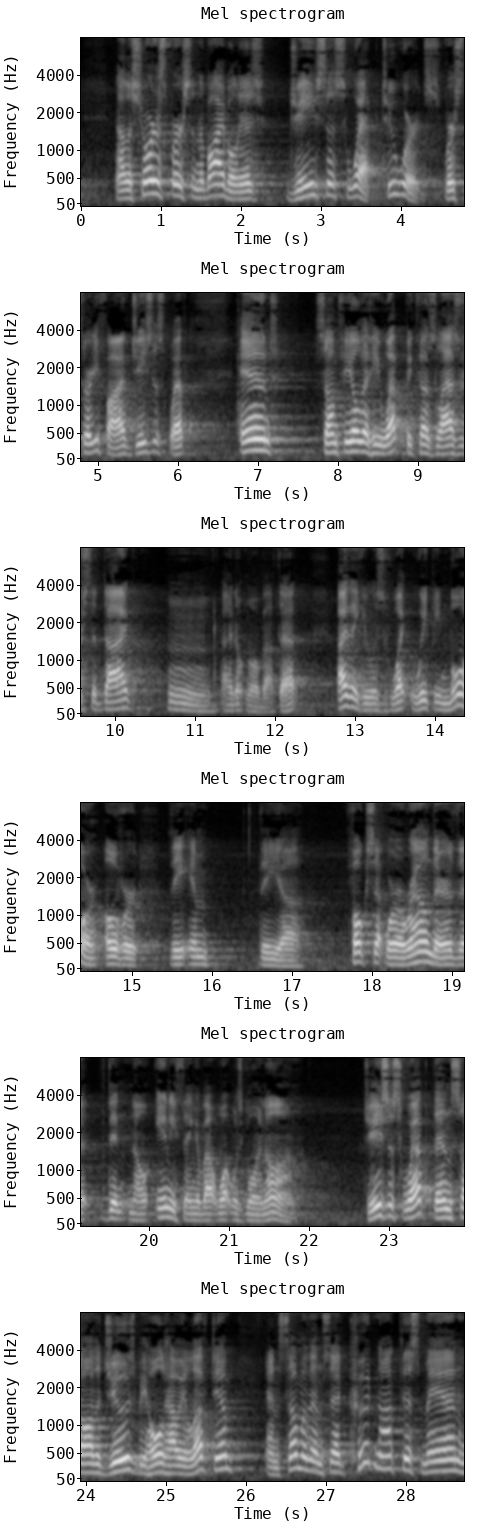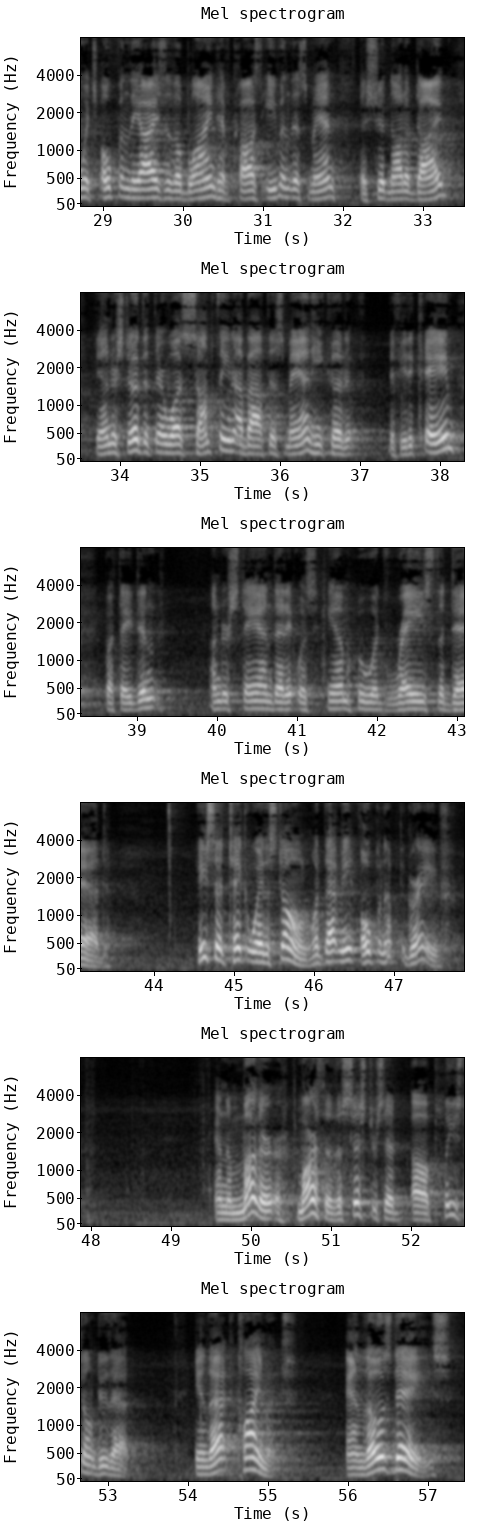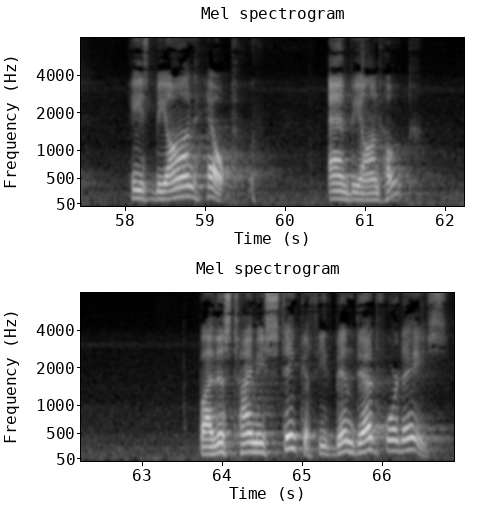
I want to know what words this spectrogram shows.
Now, the shortest verse in the Bible is Jesus wept. Two words. Verse 35 Jesus wept. And some feel that he wept because Lazarus had died. Hmm, I don't know about that. I think he was weeping more over the, the uh, folks that were around there that didn't know anything about what was going on. Jesus wept, then saw the Jews, behold how he loved him. And some of them said, Could not this man which opened the eyes of the blind have caused even this man that should not have died? They understood that there was something about this man. He could, if he'd have came, but they didn't understand that it was him who would raise the dead. He said, Take away the stone. What that mean? Open up the grave. And the mother, Martha, the sister, said, oh, Please don't do that. In that climate and those days, he's beyond help and beyond hope. By this time he stinketh. He'd been dead four days.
